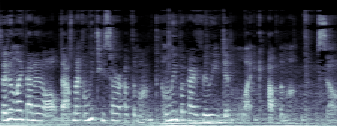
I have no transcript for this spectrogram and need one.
So I didn't like that at all. That was my only two star of the month. The only book I really didn't like of the month. So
